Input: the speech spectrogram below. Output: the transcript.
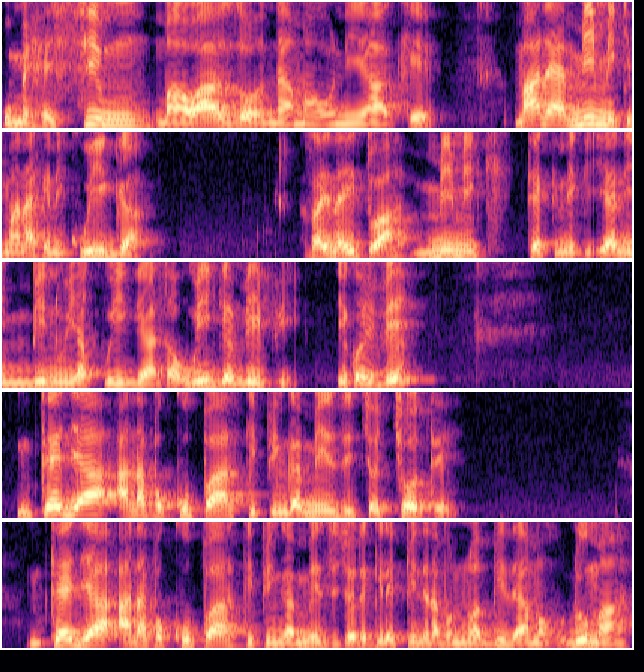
umeheshimu mawazo na maoni yake. Maana ya mimic maana yake ni kuiga. Sasa inaitwa mimic technique yani mbinu ya kuiga. Sasa uige vipi? Iko hivi. Mteja anapokupa kipingamizi chochote mteja anapokupa kipingamizi chochote kile pindi anaponunua bidhaa ama huduma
